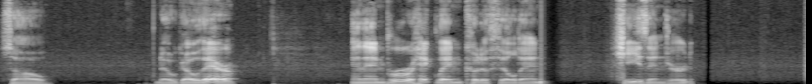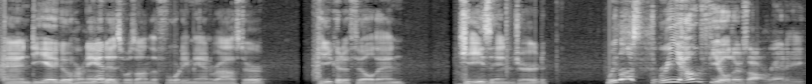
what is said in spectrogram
So, no go there. And then Brewer Hicklin could have filled in. He's injured. And Diego Hernandez was on the 40 man roster. He could have filled in. He's injured. We lost three outfielders already.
